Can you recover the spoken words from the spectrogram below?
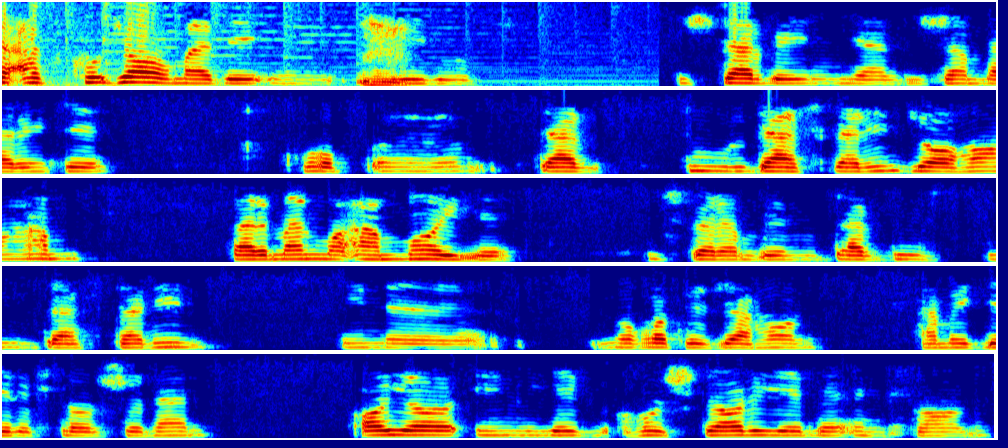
در همه از کجا آمده این ویروس؟ بیشتر به این میاندیشم برای اینکه خب در دور دستترین جاها هم برای من معماییه. دوست دارم در دور دستترین این نقاط جهان همه گرفتار شدن. آیا این یک هشداریه به انسان؟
